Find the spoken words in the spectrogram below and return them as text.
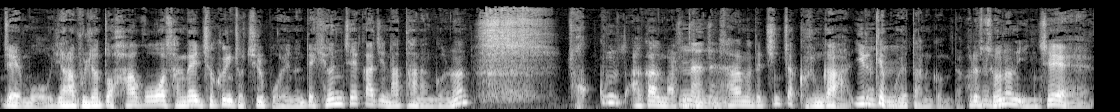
이제 뭐 연합훈련도 하고 상당히 적극적인 조치를 보였는데 현재까지 나타난 거는 조금 아까 말씀드렸지만 네, 네. 사람한테 진짜 그런가 이렇게 음흠. 보였다는 겁니다. 그래서 저는 이제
